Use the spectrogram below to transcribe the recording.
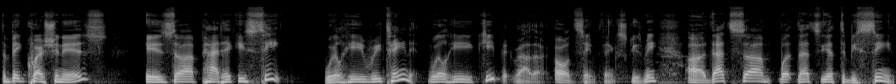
the big question is: is uh, Pat Hickey's seat? Will he retain it? Will he keep it? Rather, oh, the same thing. Excuse me. Uh, that's uh, but that's yet to be seen.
